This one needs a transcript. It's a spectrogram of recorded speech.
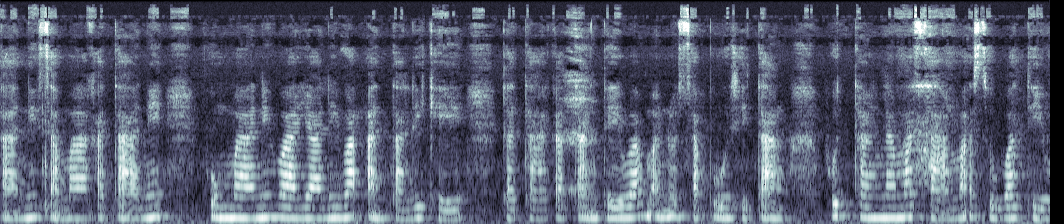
ตานิสมมาคตานิภูมมานิวายานิวะอันตาลิเขตถาคตังเทวมนุสสปูสิตัง พุทธังนามัสสามะสุวัติโห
